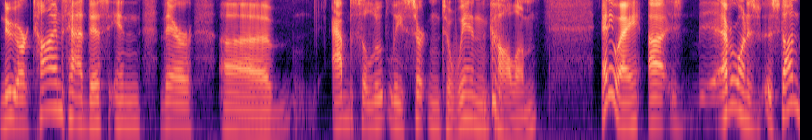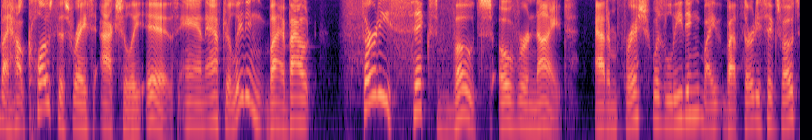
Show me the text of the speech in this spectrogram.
New York Times had this in their uh, absolutely certain to win column. Anyway, uh, everyone is stunned by how close this race actually is. And after leading by about 36 votes overnight, Adam Frisch was leading by about 36 votes.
